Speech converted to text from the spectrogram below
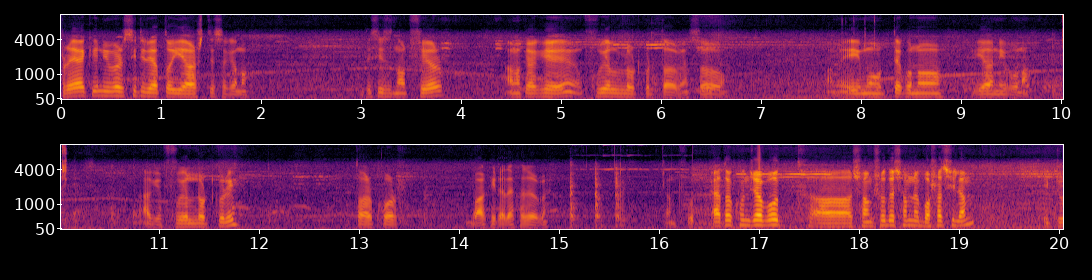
ব্র্যাক ইউনিভার্সিটির এত ইয়ে আসতেছে কেন? দিস ইজ নট ফেয়ার আমাকে আগে ফুয়েল লোড করতে হবে। সো আমি এই মুহূর্তে কোনো ইয়া নিব না। আগে ফুয়েল লোড করি তারপর বাকিটা দেখা যাবে। কারণ এতক্ষণ যাবৎ সংসদের সামনে বসা ছিলাম একটু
